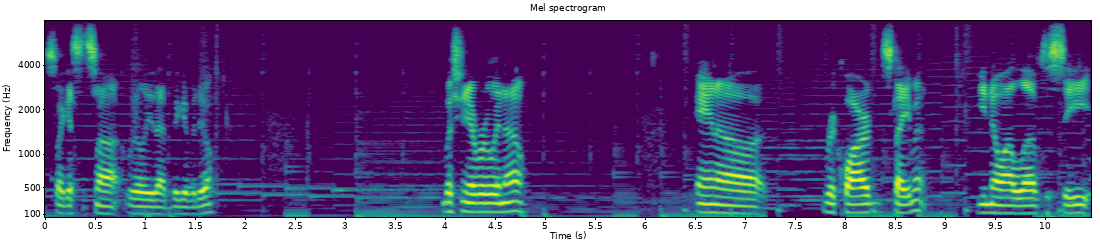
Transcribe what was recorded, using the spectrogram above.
So I guess it's not really that big of a deal. But you never really know. And uh, required statement, you know I love to see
